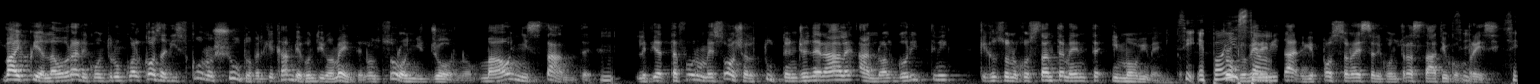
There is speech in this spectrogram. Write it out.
Vai qui a lavorare contro un qualcosa di sconosciuto perché cambia continuamente, non solo ogni giorno, ma ogni istante. mm. Le piattaforme social, tutte in generale, hanno algoritmi che sono costantemente in movimento, Sì, e poi proprio per stiamo... evitare che possano essere contrastati o Sì, compresi. sì.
